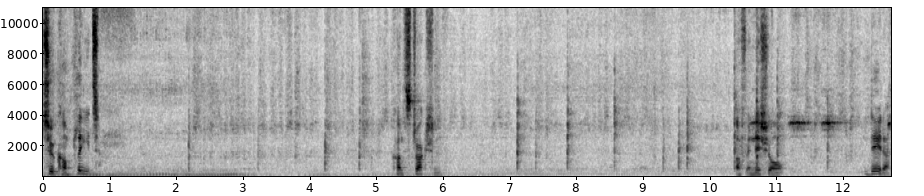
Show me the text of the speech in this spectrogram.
To complete construction of initial data.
